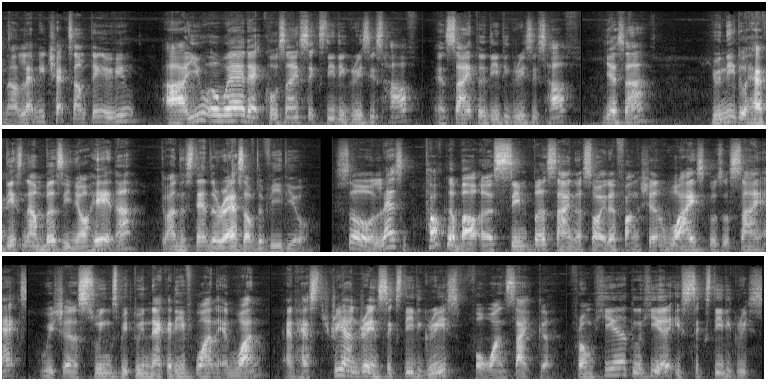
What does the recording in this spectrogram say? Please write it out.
Now let me check something with you. Are you aware that cosine 60 degrees is half and sine 30 degrees is half? Yes, huh? You need to have these numbers in your head huh, to understand the rest of the video. So let's talk about a simple sinusoidal function y is equal to sine x, which uh, swings between negative 1 and 1 and has 360 degrees for one cycle. From here to here is 60 degrees.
